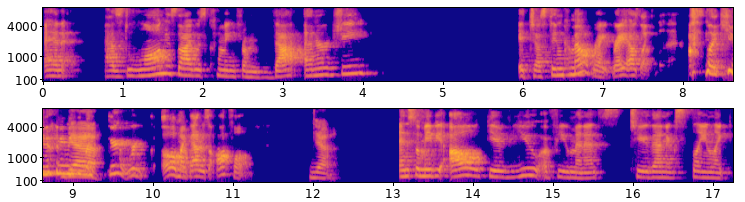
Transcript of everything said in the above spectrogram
And as long as I was coming from that energy, it just didn't come out right, right? I was like, like, you know what I mean? Yeah. Like, oh my God, it was awful. Yeah. And so maybe I'll give you a few minutes to then explain like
